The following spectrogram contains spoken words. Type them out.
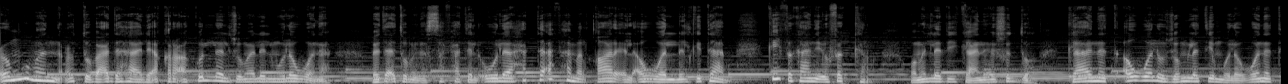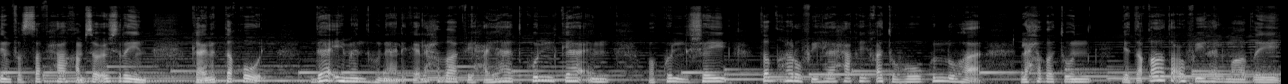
عموما عدت بعدها لأقرأ كل الجمل الملونة. بدأت من الصفحة الأولى حتى أفهم القارئ الأول للكتاب. كيف كان يفكر؟ وما الذي كان يشده؟ كانت أول جملة ملونة في الصفحة 25 كانت تقول دائما هنالك لحظة في حياة كل كائن وكل شيء تظهر فيها حقيقته كلها لحظة يتقاطع فيها الماضي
